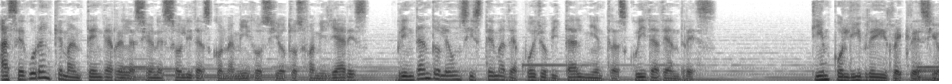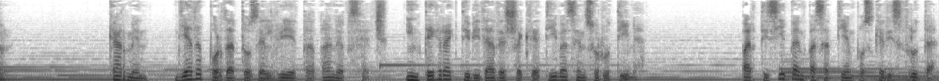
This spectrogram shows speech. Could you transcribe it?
Aseguran que mantenga relaciones sólidas con amigos y otros familiares, brindándole un sistema de apoyo vital mientras cuida de Andrés. Tiempo libre y recreación. Carmen, guiada por datos del Rieta integra actividades recreativas en su rutina. Participa en pasatiempos que disfruta,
